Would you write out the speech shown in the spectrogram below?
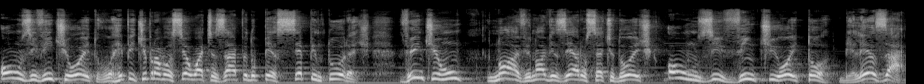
1128. Vou repetir para você o WhatsApp do PC Pinturas. 21 99072 1128, beleza?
